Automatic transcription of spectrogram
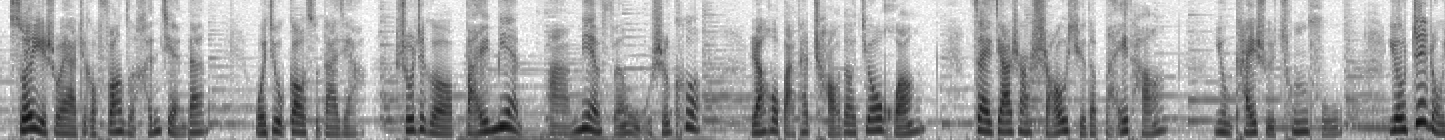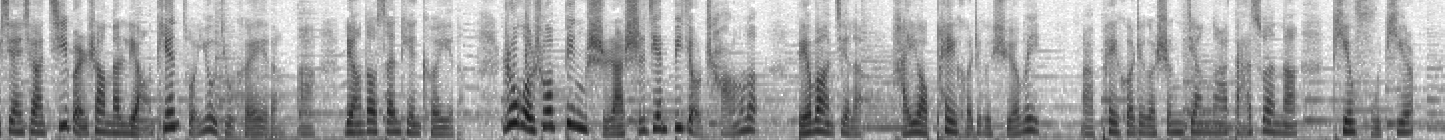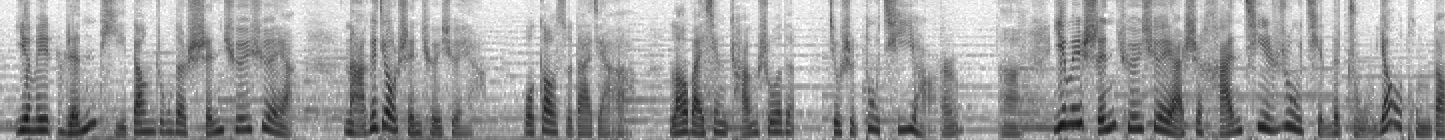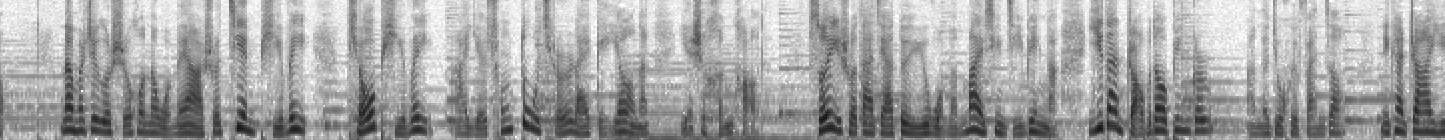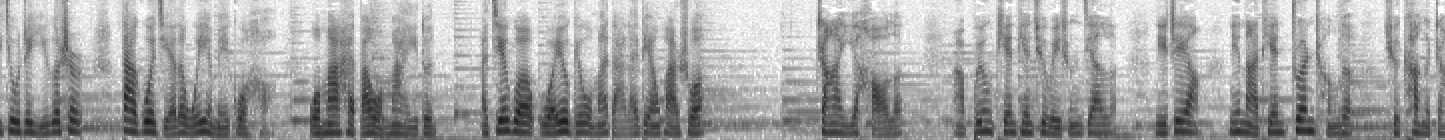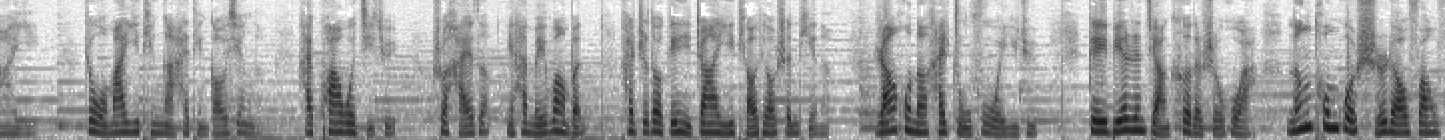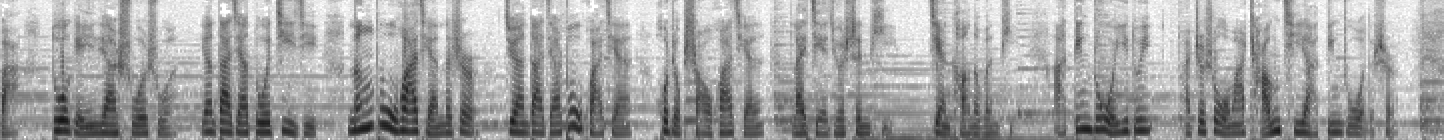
所以说呀，这个方子很简单，我就告诉大家说，这个白面啊，面粉五十克，然后把它炒到焦黄，再加上少许的白糖，用开水冲服。有这种现象，基本上呢两天左右就可以的啊，两到三天可以的。如果说病史啊时间比较长了，别忘记了还要配合这个穴位。啊，配合这个生姜啊、大蒜呢，贴腹贴，因为人体当中的神阙穴呀，哪个叫神阙穴呀？我告诉大家啊，老百姓常说的就是肚脐眼儿啊，因为神阙穴呀是寒气入侵的主要通道。那么这个时候呢，我们呀说健脾胃、调脾胃啊，也从肚脐儿来给药呢，也是很好的。所以说，大家对于我们慢性疾病啊，一旦找不到病根儿啊，那就会烦躁。你看张阿姨就这一个事儿，大过节的我也没过好，我妈还把我骂一顿啊。结果我又给我妈打来电话说，张阿姨好了啊，不用天天去卫生间了。你这样，你哪天专程的去看看张阿姨。这我妈一听啊，还挺高兴的，还夸我几句，说孩子你还没忘本，还知道给你张阿姨调调身体呢。然后呢，还嘱咐我一句，给别人讲课的时候啊，能通过食疗方法多给人家说说，让大家多记记。能不花钱的事儿，就让大家不花钱或者少花钱来解决身体健康的问题啊，叮嘱我一堆啊，这是我妈长期啊叮嘱我的事儿。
